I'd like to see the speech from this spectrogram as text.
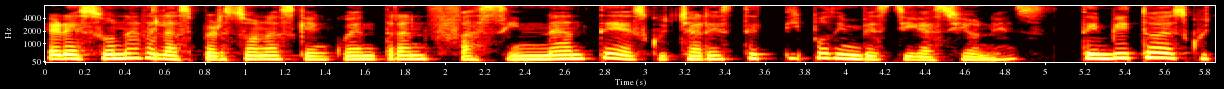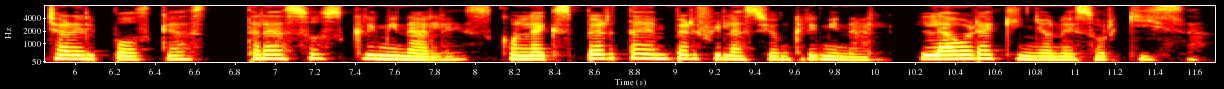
eres una de las personas que encuentran fascinante escuchar este tipo de investigaciones, te invito a escuchar el podcast Trazos Criminales con la experta en perfilación criminal, Laura Quiñones Orquiza,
